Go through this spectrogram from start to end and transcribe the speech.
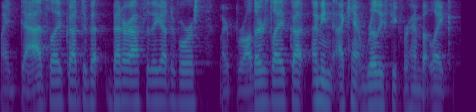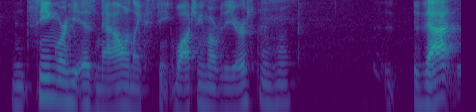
My dad's life got de- better after they got divorced. My brother's life got. I mean, I can't really speak for him, but like seeing where he is now and like see, watching him over the years, mm-hmm. that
